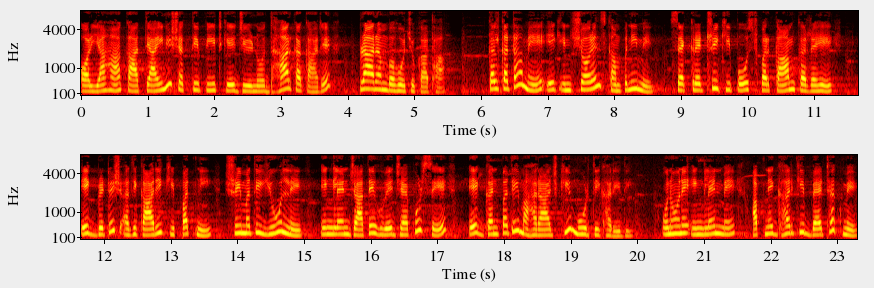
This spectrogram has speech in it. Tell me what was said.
और यहाँ कात्यायनी शक्तिपीठ के जीर्णोद्धार का कार्य प्रारंभ हो चुका था। कलकत्ता में एक इंश्योरेंस कंपनी में सेक्रेटरी की पोस्ट पर काम कर रहे एक ब्रिटिश अधिकारी की पत्नी श्रीमती यूल ने इंग्लैंड जाते हुए जयपुर से एक गणपति महाराज की मूर्ति खरीदी। उन्होंने इंग्लैंड में अपने घर की बैठक में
